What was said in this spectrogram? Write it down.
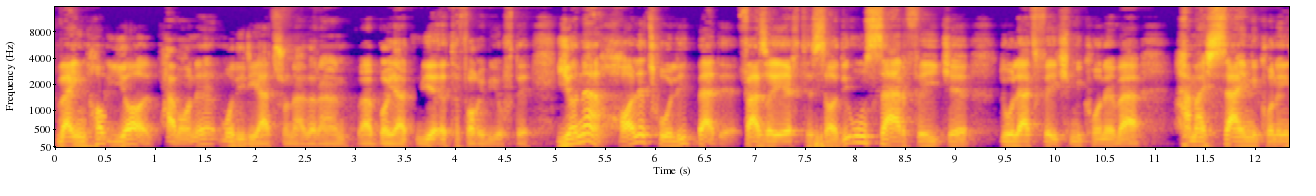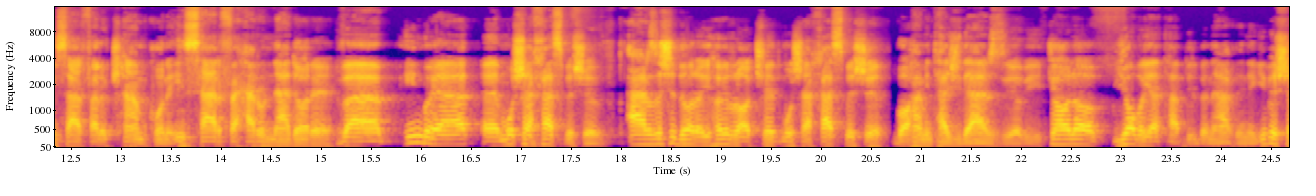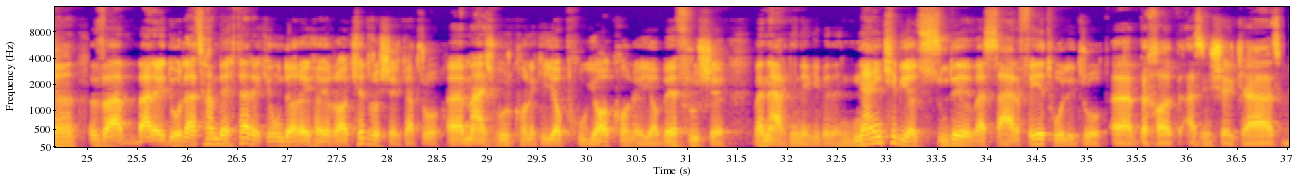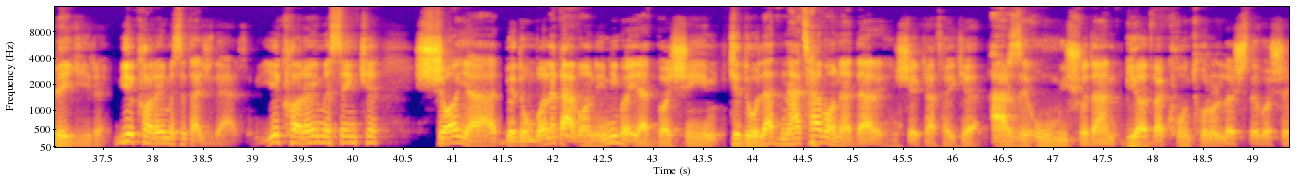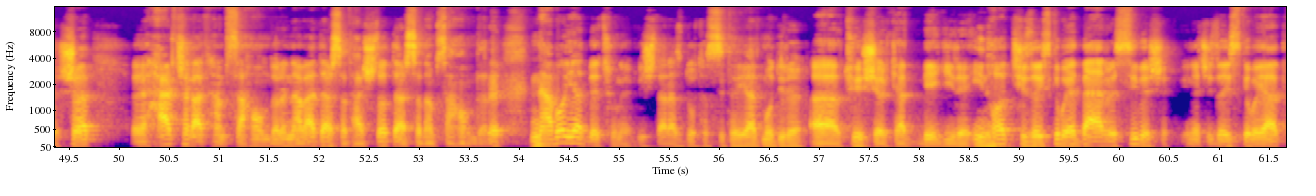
و اینها یا توان مدیریت رو ندارن و باید یه اتفاقی بیفته یا نه حال تولید بده. فضای اقتصادی اون صرفه ای که دولت فکر می‌کنه و همش سعی می‌کنه این صرفه رو کم کنه این صرفه هر رو نداره. و این باید مشخص بشه. ارزش دارایی های راکت مشخص بشه با همین تجدید ارزیابی. که حالا یا باید تبدیل به نقدینگی بشن و برای دولت هم بهتره که اون دارایی های راکت رو شرکت رو مجبور کنه که یا پویا کنه یا بفروشه و نقدینگی بده. نه اینکه بیاد سود و صرفه تولید رو بخواد از این شرکت بگیره. یه کارایی مثل تجدید ارزیابی. یه کارایی مثل اینکه شاید به دنبال قوانینی باید باشیم که دولت نتواند در شرکت هایی که ارز عمومی شدن بیاد و کنترل داشته باشه. شاید هر چقدر هم سهام داره 90 درصد 80 درصد هم سهام داره نباید بتونه بیشتر از دو تا سی هیئت مدیره توی شرکت بگیره. اینها چیزایی است که باید بررسی بشه. اینا چیزایی است که باید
